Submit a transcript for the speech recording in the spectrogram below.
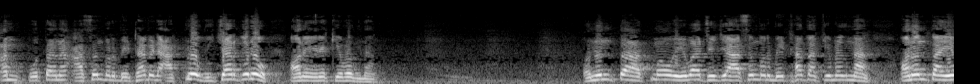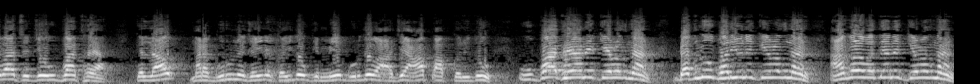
આમ પોતાના આસન પર બેઠા બેઠા આટલો વિચાર કર્યો અને એને કેવળ જ્ઞાન. અનંત આત્માઓ એવા છે જે આસન પર બેઠા હતા, કેવળ જ્ઞાન. અનંતા એવા છે જે ઊભા થયા. કે લાવ, મારા ગુરુને જઈને કહી દઉં કે મેં ગુરુદેવ આજે આ પાપ કર્યું હતું. ઊભા થયા ને કેવળ જ્ઞાન, ડગલું ભર્યું ને કેવળ જ્ઞાન, આગળ વધ્યા ને કેવળ જ્ઞાન,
